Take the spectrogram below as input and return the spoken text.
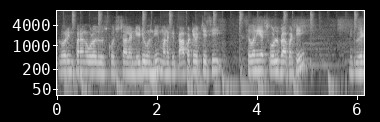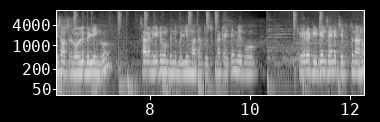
ఫ్లోరింగ్ పరంగా కూడా చూసుకోవచ్చు. చాలా నీట్గా ఉంది. మనకి ప్రాపర్టీ వచ్చేసి సెవెన్ ఇయర్స్ ఓల్డ్ ప్రాపర్టీ. మీకు ఏడు సంవత్సరాల ఓల్డ్ బిల్డింగు. చాలా నీట్గా ఉంటుంది బిల్డింగ్ మాత్రం చూసుకున్నట్లయితే. మీకు క్లియర్గా డీటెయిల్స్ అయినా చెప్తున్నాను.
